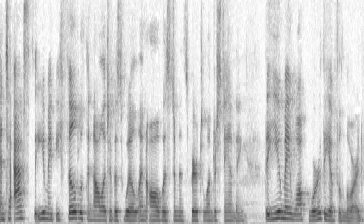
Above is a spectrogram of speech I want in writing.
and to ask that you may be filled with the knowledge of his will and all wisdom and spiritual understanding, that you may walk worthy of the Lord,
